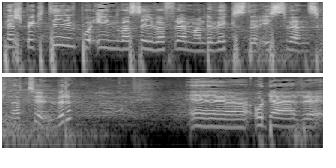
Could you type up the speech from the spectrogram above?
perspektiv på invasiva främmande växter i svensk natur. Eh, och där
